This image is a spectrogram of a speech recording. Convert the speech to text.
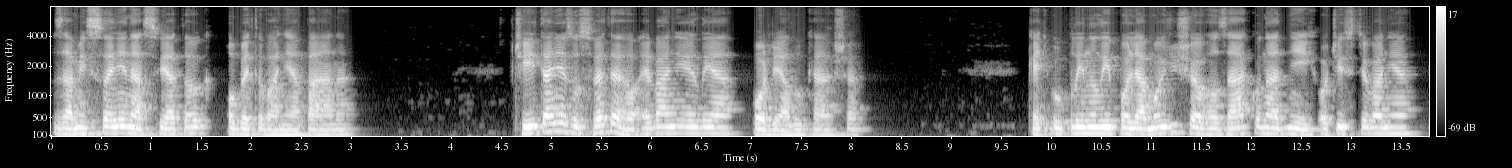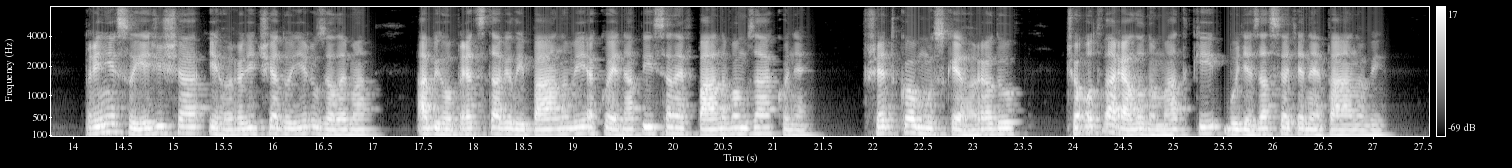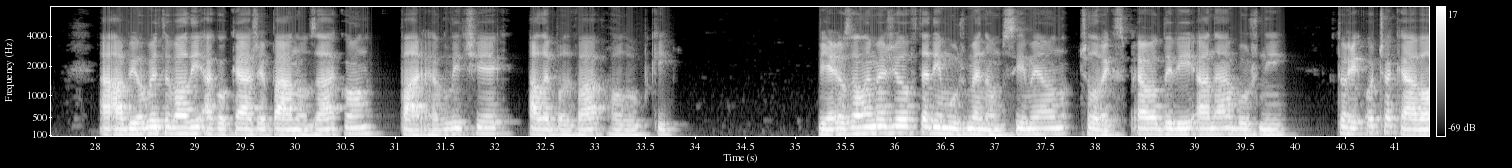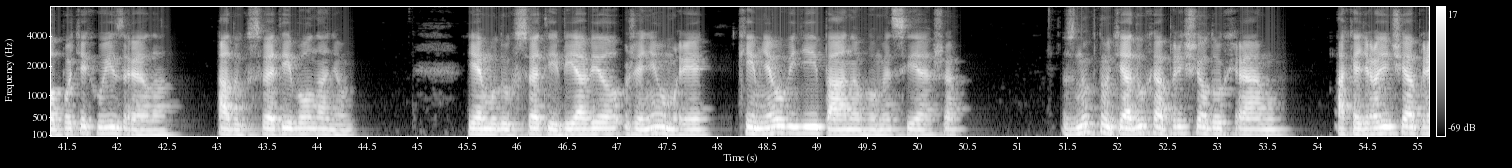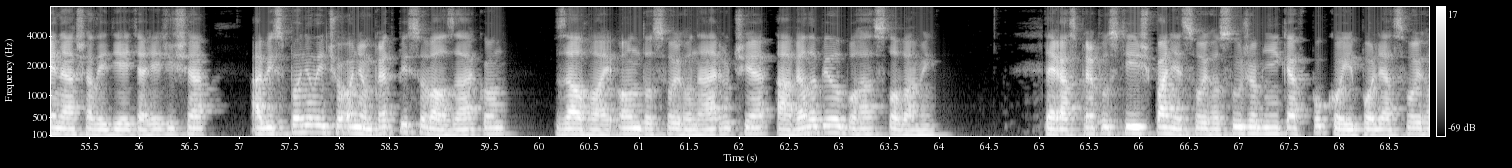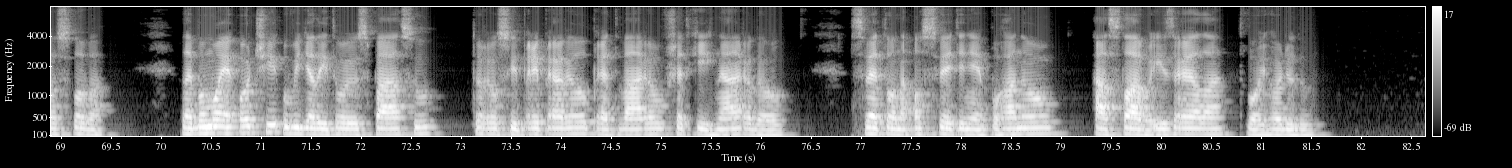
Zamyslenie na sviatok obetovania pána. Čítanie zo svätého Evanielia podľa Lukáša. Keď uplynuli podľa Mojžišovho zákona dní ich očisťovania, priniesli Ježiša jeho rodičia do Jeruzalema, aby ho predstavili pánovi, ako je napísané v pánovom zákone. Všetko mužského rodu, čo otvára lono matky, bude zasvetené pánovi a aby obetovali, ako káže pánov zákon, pár hrdličiek alebo dva holúbky. V Jeruzaleme žil vtedy muž menom Simeon, človek spravodlivý a nábožný, ktorý očakával potechu Izraela a duch svetý bol na ňom. Jemu duch svetý vyjavil, že neumrie, kým neuvidí pánovho Mesiáša. Znuknutia ducha prišiel do chrámu a keď rodičia prinášali dieťa Ježiša, aby splnili, čo o ňom predpisoval zákon, vzal ho aj on do svojho náručia a velebil Boha slovami. Teraz prepustíš, pane, svojho služobníka v pokoji podľa svojho slova, lebo moje oči uvideli tvoju spásu, ktorú si pripravil pre tvárov všetkých národov, svetlo na osvietenie pohanov a slávu Izraela, tvojho ľudu.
